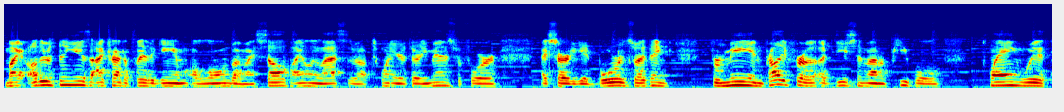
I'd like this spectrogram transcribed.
my other thing is, I tried to play the game alone by myself. I only lasted about 20 or 30 minutes before I started to get bored. So I think for me, and probably for a, a decent amount of people, playing with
